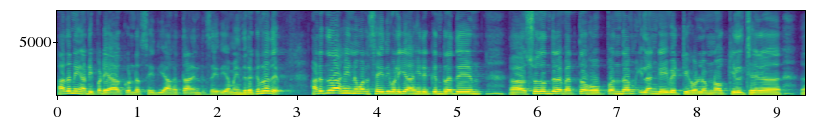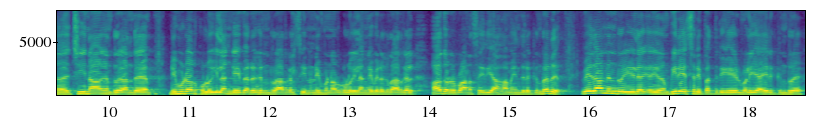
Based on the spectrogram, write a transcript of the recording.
அதனை அடிப்படையாக கொண்ட செய்தியாகத்தான் இந்த செய்தி அமைந்திருக்கின்றது. அடுத்ததாக இன்னும் ஒரு செய்தி வழியாக இருக்கின்றது. சுதந்திர வர்த்தக ஒப்பந்தம் இலங்கை வெற்றி கொள்ளும் நோக்கில் சீனா என்று அந்த நிபுணர் குழு இலங்கை வருகின்றார்கள். சீன நிபுணர் குழு இலங்கை வருகிறார்கள். அது தொடர்பான செய்தியாக அமைந்திருக்கின்றது. இவைதான் இன்று இல- வீரேசரி பத்திரிகையில் வழியாக இருக்கின்ற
